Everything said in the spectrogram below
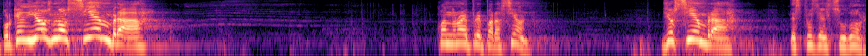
Porque Dios no siembra cuando no hay preparación. Dios siembra después del sudor,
